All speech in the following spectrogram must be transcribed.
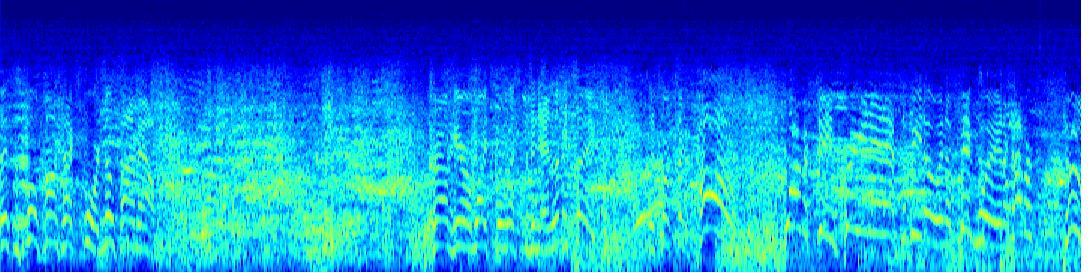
This is full contact sport, no timeout. Crowd here in Whitesville, West Virginia. And let me say, this first second. Oh! War Machine bringing in Acevedo in a big way. And a cover. Two.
